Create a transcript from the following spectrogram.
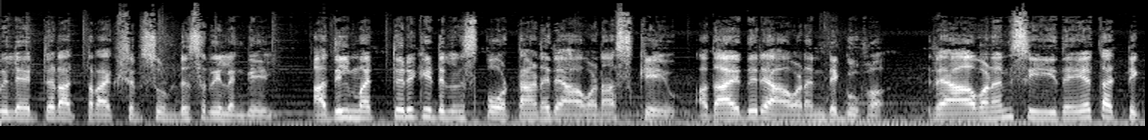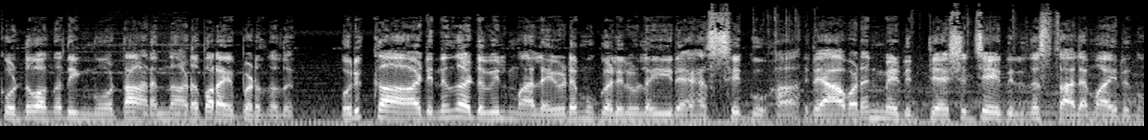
റിലേറ്റഡ് അട്രാക്ഷൻസ് ഉണ്ട് ശ്രീലങ്കയിൽ. അതിൽ മറ്റൊരു കിടിലൻ സ്പോട്ടാണ് രാവണാസ് കേവ് അതായത് രാവണന്റെ ഗുഹ. രാവണൻ സീതയെ തട്ടിക്കൊണ്ടു വന്നത് ഇങ്ങോട്ടാണെന്നാണ് പറയപ്പെടുന്നത്. ഒരു കാടിന് നടുവിൽ മലയുടെ മുകളിലുള്ള ഈ രഹസ്യ ഗുഹ രാവണൻ മെഡിറ്റേഷൻ ചെയ്തിരുന്ന സ്ഥലമായിരുന്നു.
